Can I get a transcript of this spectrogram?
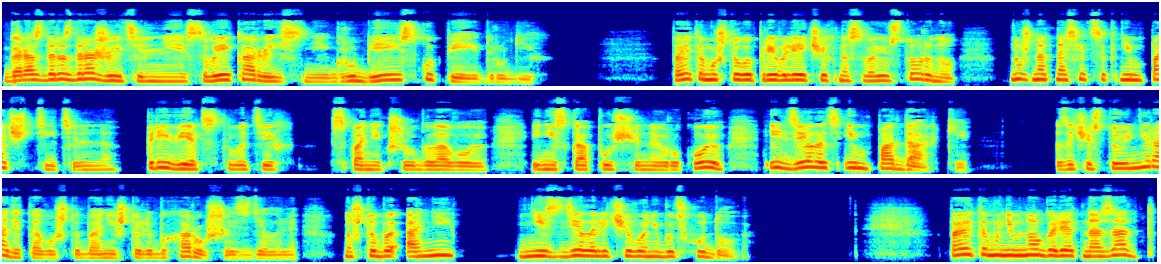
гораздо раздражительнее, своекорыстнее, грубее и скупее других. Поэтому, чтобы привлечь их на свою сторону, нужно относиться к ним почтительно, приветствовать их с поникшую головою и низко опущенную рукою и делать им подарки, зачастую не ради того, чтобы они что-либо хорошее сделали, но чтобы они не сделали чего-нибудь худого. Поэтому немного лет назад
